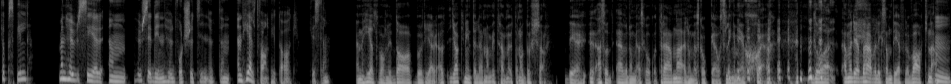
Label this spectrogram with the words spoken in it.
kroppsbild. Men hur ser, en, hur ser din hudvårdsrutin ut en, en helt vanlig dag, Christian? En helt vanlig dag börjar... Jag kan inte lämna mitt hem utan att duscha. Det, alltså, även om jag ska åka och träna eller om jag ska åka och slänga mig i en sjö. då, ja, men jag behöver liksom det för att vakna. Mm.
